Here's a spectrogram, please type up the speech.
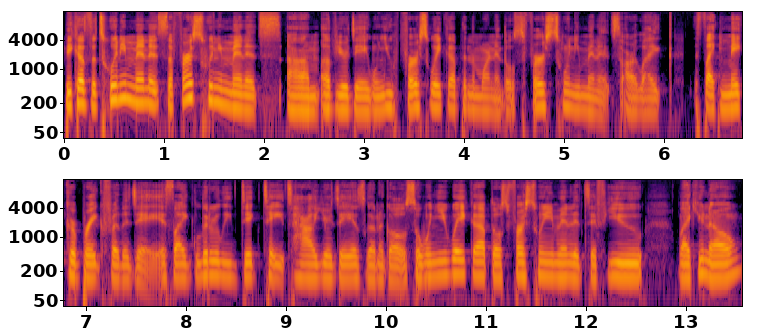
Because the 20 minutes, the first 20 minutes um, of your day, when you first wake up in the morning, those first 20 minutes are like, it's like make or break for the day. It's like literally dictates how your day is going to go. So, when you wake up, those first 20 minutes, if you, like, you know,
